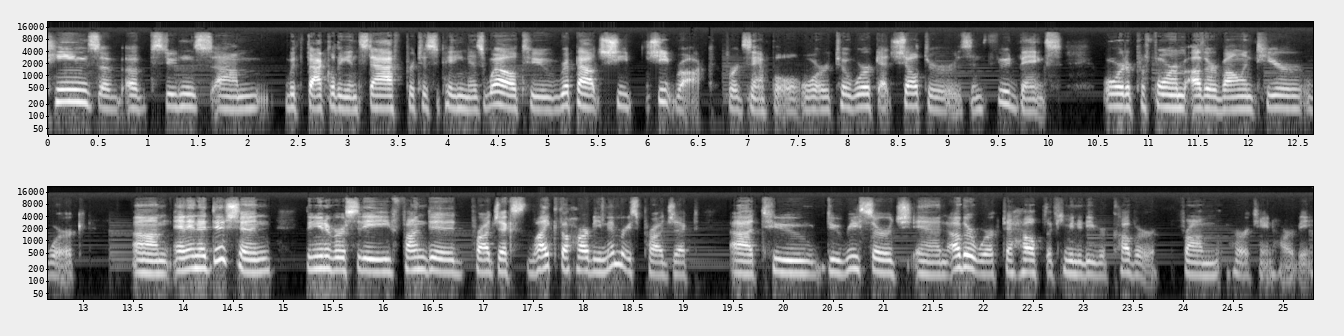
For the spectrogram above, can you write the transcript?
teams of, of students um, with faculty and staff participating as well to rip out sheet, sheetrock, for example, or to work at shelters and food banks, or to perform other volunteer work. Um, and in addition, the university funded projects like the Harvey Memories Project uh, to do research and other work to help the community recover from Hurricane Harvey.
